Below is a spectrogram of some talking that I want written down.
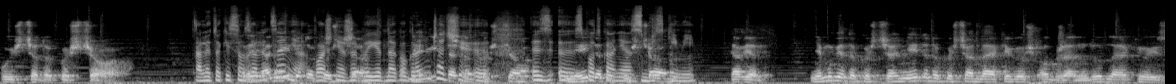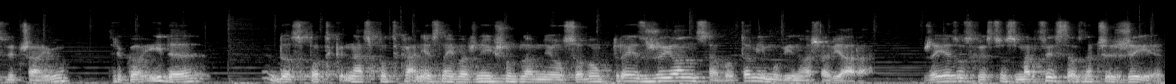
pójścia do kościoła. Ale takie są Ale zalecenia, ja właśnie, kościoła, żeby jednak ograniczać kościoła, spotkania z bliskimi. Ja wiem. Nie mówię do kościoła, nie idę do kościoła dla jakiegoś obrzędu, dla jakiegoś zwyczaju, tylko idę spotk na spotkanie z najważniejszą dla mnie osobą, która jest żyjąca, bo to mi mówi nasza wiara, że Jezus Chrystus zmartwychwstał, znaczy żyje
